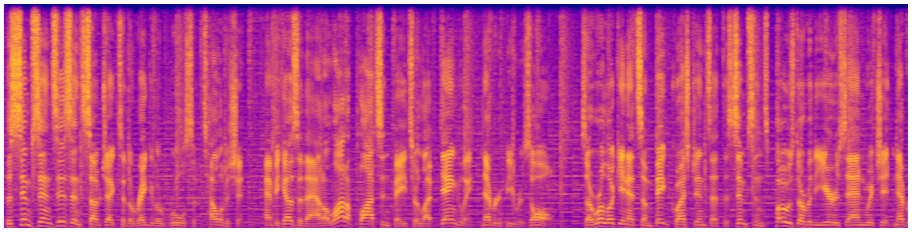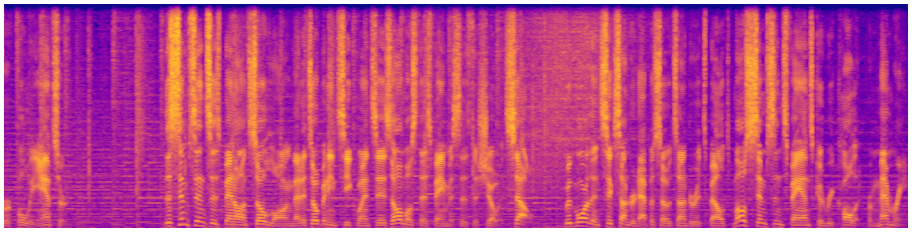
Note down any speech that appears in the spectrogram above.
The Simpsons isn't subject to the regular rules of television, and because of that, a lot of plots and fates are left dangling, never to be resolved. So we're looking at some big questions that The Simpsons posed over the years and which it never fully answered. The Simpsons has been on so long that its opening sequence is almost as famous as the show itself. With more than 600 episodes under its belt, most Simpsons fans could recall it from memory.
